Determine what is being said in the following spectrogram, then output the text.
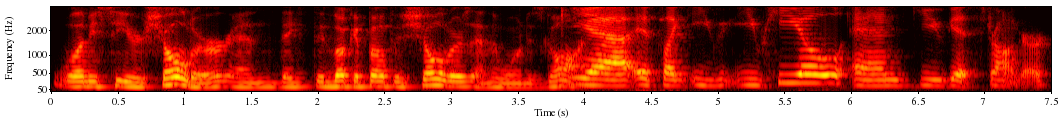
well, let me see your shoulder. And they, they look at both his shoulders and the wound is gone. yeah, it's like you you heal and you get stronger.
